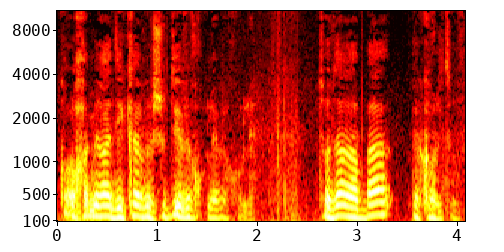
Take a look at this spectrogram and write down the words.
כל חמירה דיקה ברשותי וכולי וכולי. תודה רבה וכל טוב.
